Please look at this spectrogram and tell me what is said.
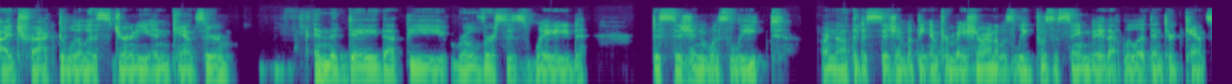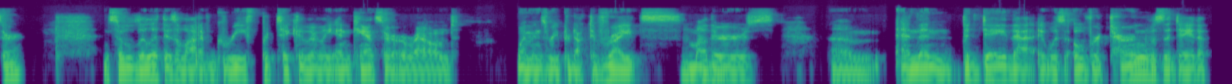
I tracked Lilith's journey in Cancer. And the day that the Roe versus Wade decision was leaked, or not the decision, but the information around it was leaked, was the same day that Lilith entered Cancer. And so Lilith is a lot of grief, particularly in Cancer, around women's reproductive rights, Mhm. mothers. Um, and then the day that it was overturned was the day that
